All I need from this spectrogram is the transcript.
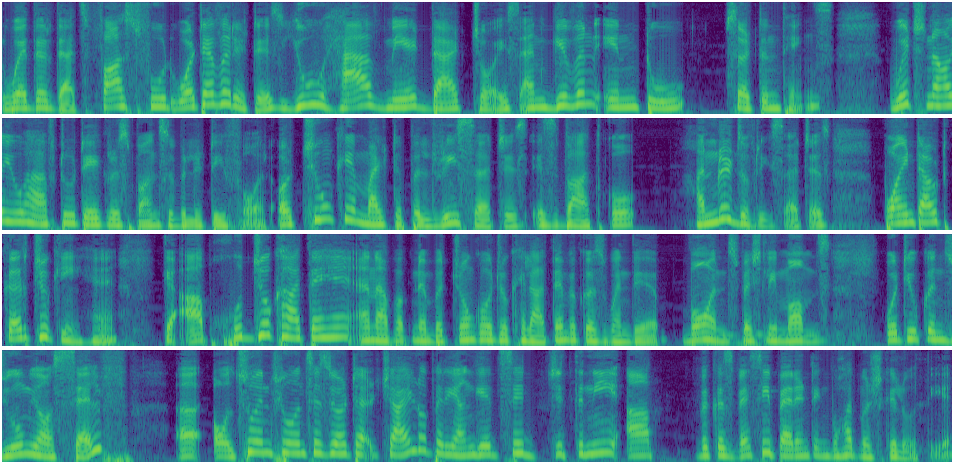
whether that's fast food, whatever it is, you have made that choice and given in to certain things which now you have to take responsibility for. और चूँकि multiple researches इस बात को hundreds of researchers point out कर चुकी हैं कि आप खुद जो खाते हैं एंड आप अपने बच्चों को जो खिलाते हैं because when they born specially moms what you consume yourself also influences your child और फिर यंग एज से जितनी आप बिकॉज़ वैसी पेरेंटिंग बहुत मुश्किल होती है,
